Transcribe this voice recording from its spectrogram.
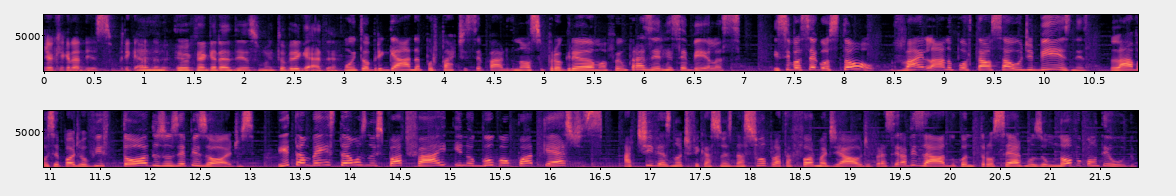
Eu que agradeço. Obrigada. Eu que agradeço, muito obrigada. Muito obrigada por participar do nosso programa, foi um prazer recebê-las. E se você gostou, vai lá no portal Saúde Business. Lá você pode ouvir todos os episódios. E também estamos no Spotify e no Google Podcasts. Ative as notificações na sua plataforma de áudio para ser avisado quando trouxermos um novo conteúdo,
